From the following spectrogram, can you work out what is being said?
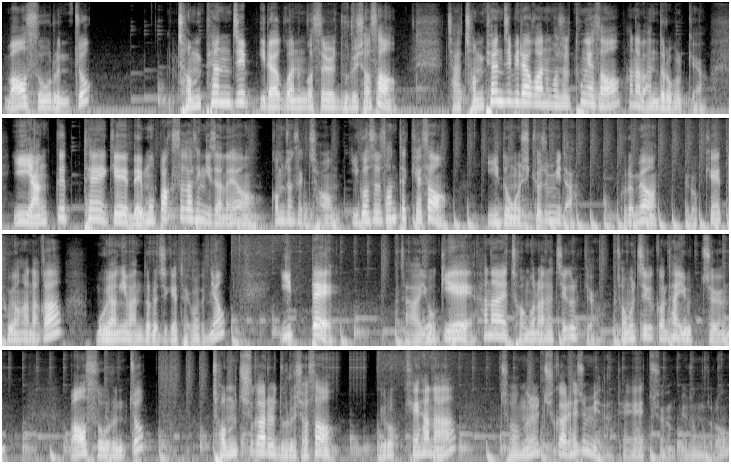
마우스 오른쪽 점편집이라고 하는 것을 누르셔서 자 점편집이라고 하는 것을 통해서 하나 만들어 볼게요. 이 양 끝에 이게 네모 박스가 생기잖아요. 검정색 점. 이것을 선택해서 이동을 시켜줍니다. 그러면 이렇게 도형 하나가 모양이 만들어지게 되거든요. 이때 자 여기에 하나의 점을 하나 찍을게요. 점을 찍을 건 한 요쯤. 마우스 오른쪽 점 추가를 누르셔서 이렇게 하나 점을 추가를 해줍니다. 대충 이 정도로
